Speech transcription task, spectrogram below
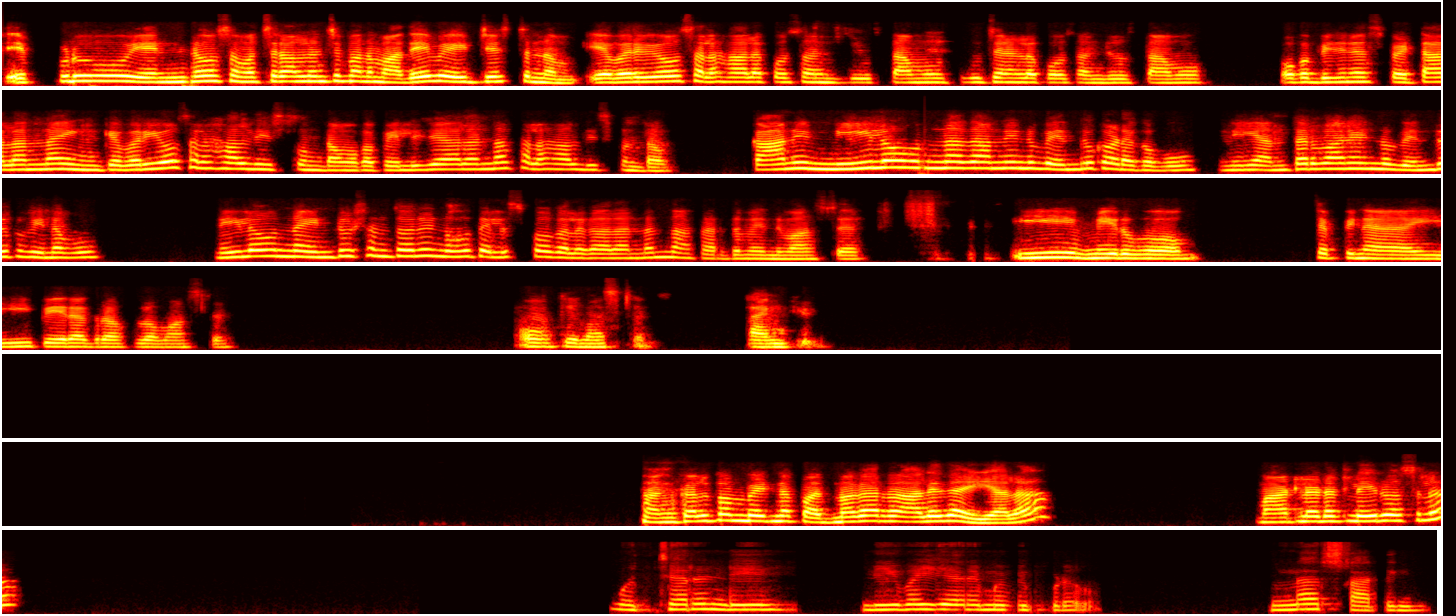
ఎప్పుడు ఎన్నో సంవత్సరాల నుంచి మనం అదే వెయిట్ చేస్తున్నాం. ఎవరియో సలహాల కోసం చూస్తాము సూచనల కోసం చూస్తాము. ఒక బిజినెస్ పెట్టాలన్నా ఇంకెవరియో సలహాలు తీసుకుంటాం. ఒక పెళ్ళి చేయాలన్నా సలహాలు తీసుకుంటాం. కానీ నీలో ఉన్నదాన్ని నువ్వు ఎందుకు అడగవు? నీ అంతర్వాణి నువ్వు ఎందుకు వినవు? నీలో ఉన్న ఇంట్యూషన్ తోనే నువ్వు తెలుసుకోగలగాలన్నది నాకు అర్థమైంది మాస్టర్. ఈ మీరు చెప్పిన ఈ పేరాగ్రాఫ్లో master. Okay master. Thank you సంకల్పం పెట్టిన పద్మ గారు రాలేదా ఇయ్యాల? మాట్లాడట్లేరు అసలు? వచ్చారండి. లీవ్ అయ్యారేమో ఇప్పుడు. ఉన్నారు స్టార్టింగ్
